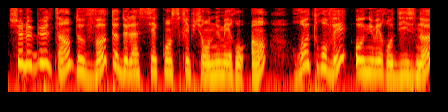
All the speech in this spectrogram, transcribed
sur le bulletin de vote de la circonscription numéro 1, retrouvé au numéro 19,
